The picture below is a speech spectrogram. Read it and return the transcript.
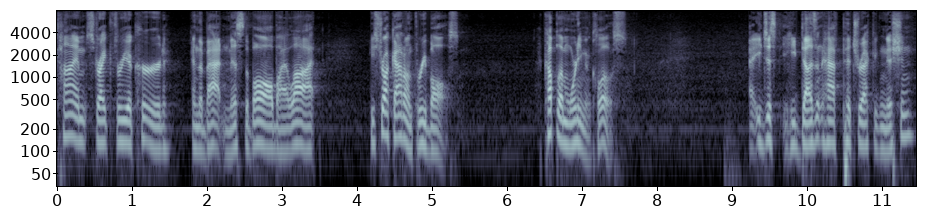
time strike three occurred and the bat missed the ball by a lot he struck out on three balls. A couple of them weren't even close. Uh, he just he doesn't have pitch recognition.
